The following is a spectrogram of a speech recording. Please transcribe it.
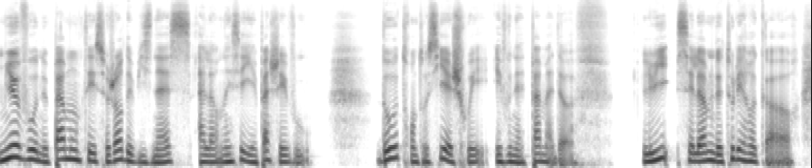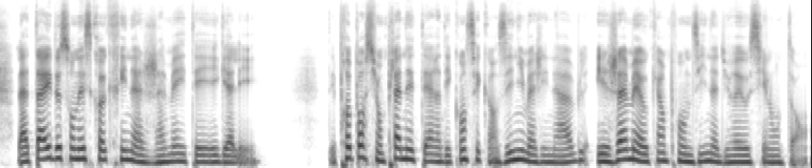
Mieux vaut ne pas monter ce genre de business, alors n'essayez pas chez vous. D'autres ont aussi échoué et vous n'êtes pas Madoff. Lui, c'est l'homme de tous les records. La taille de son escroquerie n'a jamais été égalée des proportions planétaires et des conséquences inimaginables, et jamais aucun Ponzi n'a duré aussi longtemps.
